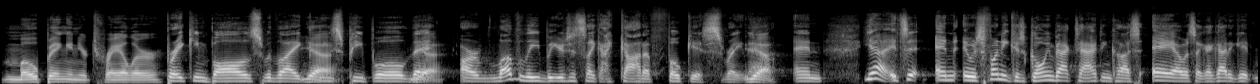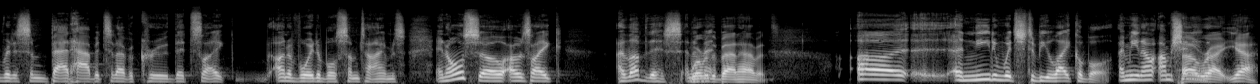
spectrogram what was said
moping in your trailer. breaking balls with like Yeah. these people that Yeah. are lovely, but you're just like, I gotta focus right now. Yeah. And yeah, it's a, and it was funny because going back to acting class, A, I was like, I gotta get rid of some bad habits that I've accrued that's like unavoidable sometimes. And also I was like, I love this. And What I'm were the bad habits? Uh, a need in which to be likable. I mean, I'm, I'm Oh right, yeah.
